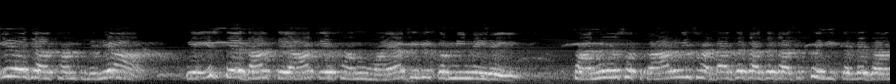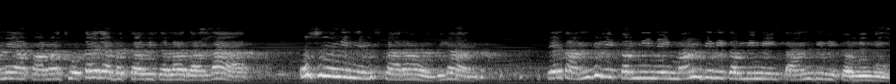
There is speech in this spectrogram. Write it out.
ਇਹੋ ਜਿਹਾ ਸੰਤ ਮਿਲਿਆ ਕਿ ਇਸ ਦੇ ਦਰ ਤੇ ਆ ਕੇ ਸਾਨੂੰ ਮਾਇਆ ਦੀ ਵੀ ਕਮੀ ਨਹੀਂ ਰਹੀ ਸਾਨੂੰ ਸਤਕਾਰ ਵੀ ਸਾਡਾ ਜਗ੍ਹਾ ਜਗ੍ਹਾ ਜਿੱਥੇ ਵੀ ਚੱਲੇ ਜਾਂਦੇ ਆ ਭਾਵੇਂ ਛੋਟਾ ਜਿਹਾ ਬੱਚਾ ਵੀ ਚਲਾ ਜਾਂਦਾ ਹੈ ਉਸ ਨੂੰ ਵੀ ਨਮਸਕਾਰਾਂ ਹੁੰਦੀਆਂ ਹਨ ਤੇ ਧਨ ਦੀ ਵੀ ਕਮੀ ਨਹੀਂ ਮਨ ਦੀ ਵੀ ਕਮੀ ਨਹੀਂ ਤਨ ਦੀ ਵੀ ਕਮੀ ਨਹੀਂ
